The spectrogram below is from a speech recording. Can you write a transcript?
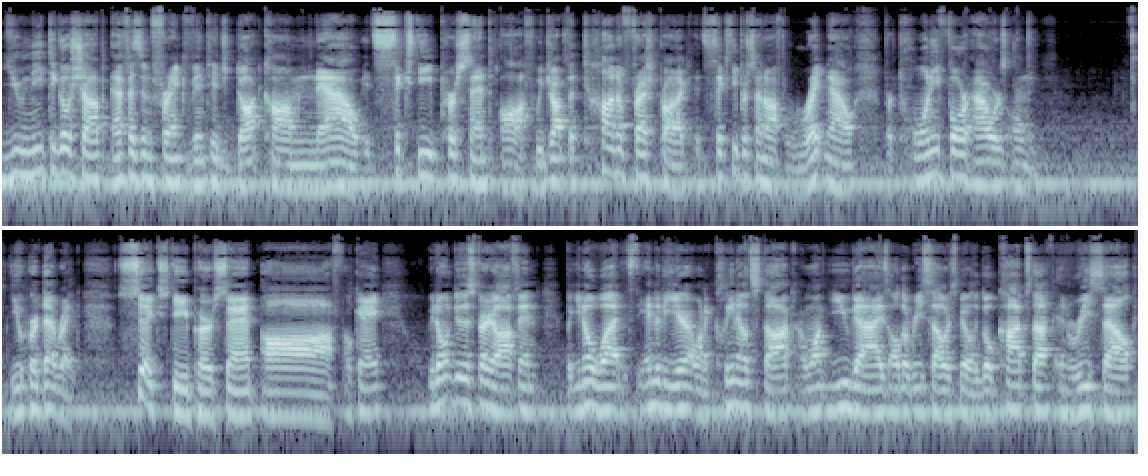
You need to go shop FAsInFrankVintage.com now. It's 60% off. We dropped a ton of fresh product. It's 60% off right now for 24 hours only. You heard that right. 60% off, okay? We don't do this very often, but you know what? It's the end of the year. I want to clean out stock. I want you guys, all the resellers, to be able to go cop stuff and resell.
